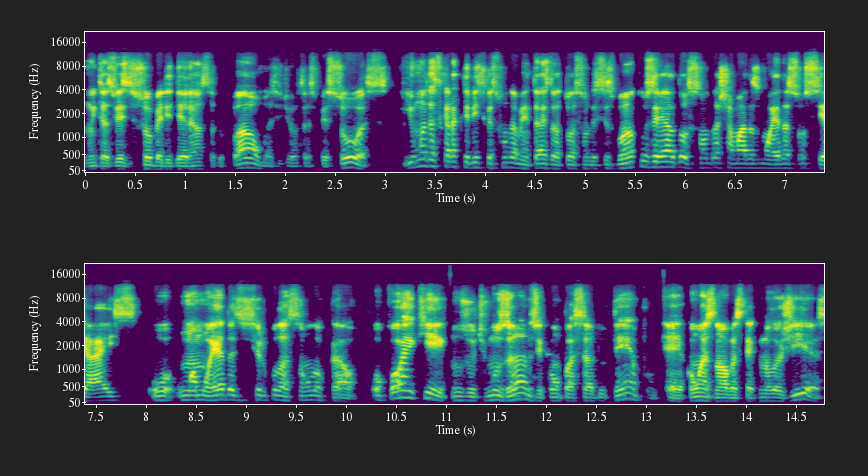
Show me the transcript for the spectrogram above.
muitas vezes sob a liderança do Palmas e de outras pessoas. E uma das características fundamentais da atuação desses bancos é a adoção das chamadas moedas sociais, ou uma moeda de circulação local. Ocorre que, nos últimos anos e com o passar do tempo, é, com as novas tecnologias,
